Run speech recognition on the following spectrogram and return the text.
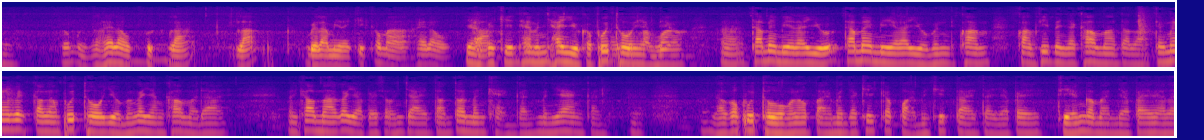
ๆก็เหมือนกับให้เราฝึกละละ เวลามีอะไรคิดเข้ามาให้เรา อย่าไปคิดให้มันให้อยู่กับพุทโธอย่างเดียวถ้าไม่มีอะไรอยู่ ถ้าไม่มีอะไรอยู่มันความความคิดเป็นจะเข้ามาตลอดถึงแม้กำลังพุทโธอยู่มันก็ยังเข้ามาได้ มันเข้ามาก็อย่าไปสนใจ ตอนต้นมันแข่งกัน มันแย่งกันเราก็พูดโทของเราไป มันจะคิดก็ปล่อยมันคิดไป แต่อย่าไปเถียงกับมัน อย่าไปอะไร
